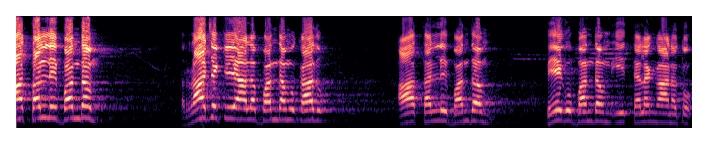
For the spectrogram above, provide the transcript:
ఆ తల్లి బంధం రాజకీయాల బంధము కాదు. ఆ తల్లి బంధం పేగు బంధం ఈ తెలంగాణతో.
